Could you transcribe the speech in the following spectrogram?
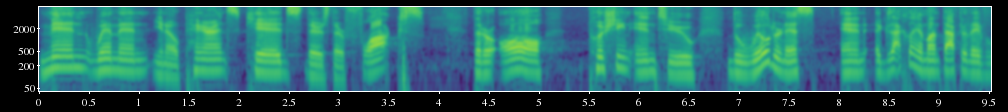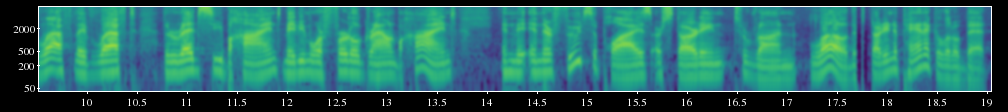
men, women, you know, parents, kids, there's their flocks that are all pushing into the wilderness. And exactly a month after they've left, they've left the Red Sea behind, maybe more fertile ground behind, and, and their food supplies are starting to run low. They're starting to panic a little bit.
